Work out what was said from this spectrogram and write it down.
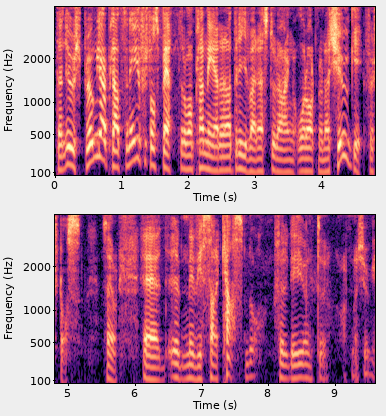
Den ursprungliga platsen är ju förstås bättre om man planerar att driva en restaurang år 1820 förstås. Säger hon. Eh, eh, med viss sarkasm då. För det är ju inte 1820.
